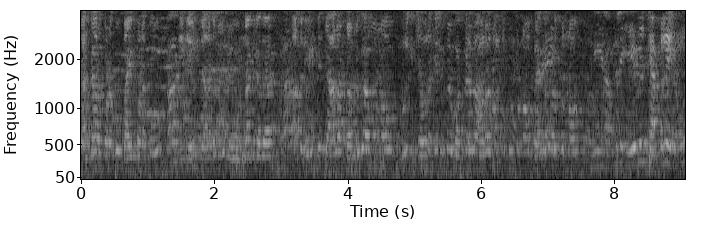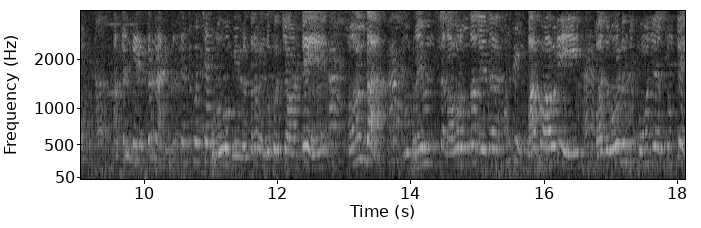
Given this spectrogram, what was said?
కంగారు పడకు భయపడకు నీకేం జరగదు మేము ఉన్నాం కదా. అసలు ఏంటి చాలా డల్లుగా ఉన్నావు? ఊరికి చివరికి వెళ్ళిపోయి ఒక్కడే ఆలోచించుకుంటున్నావు నేను అసలు ఏమీ చెప్పలేను. అసలు మీరిద్దరు నా దగ్గరికి ఎందుకు వచ్చారు? నువ్వు మేమిద్దరం ఎందుకు వచ్చావంటే సునంద నువ్వు ప్రేమించిన లవర్ ఉందా లేదా. పాపం ఆవిడ పది రోజుల నుంచి ఫోన్ చేస్తుంటే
